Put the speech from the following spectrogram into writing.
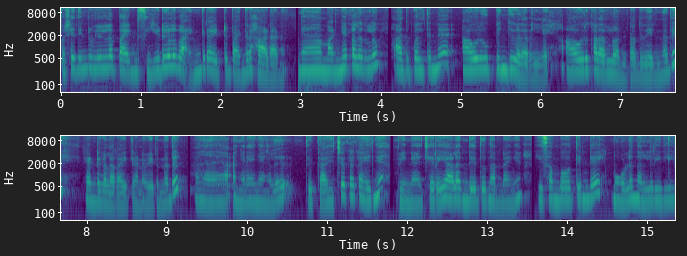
പക്ഷേ ഇതിന്റെ ഉള്ളിലുള്ള ഭയങ്കര സീഡുകൾ ഭയങ്കരമായിട്ട് ഭയങ്കര ഹാർഡാണ് മഞ്ഞ കളറിലും അതുപോലെ തന്നെ ആ ഒരു പിങ്ക് കളറില്ലേ ആ ഒരു കളറിലും കേട്ടോ അത് വരുന്നത് രണ്ട് കളറായിട്ടാണ് വരുന്നത്. അങ്ങനെ ഞങ്ങൾ ഇത് കഴിച്ചൊക്കെ കഴിഞ്ഞ് പിന്നെ ചെറിയ ആൾ എന്ത് ചെയ്തു എന്ന് പറഞ്ഞു ഈ സംഭവത്തിന്റെ മുകളിൽ നല്ല രീതിയിൽ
